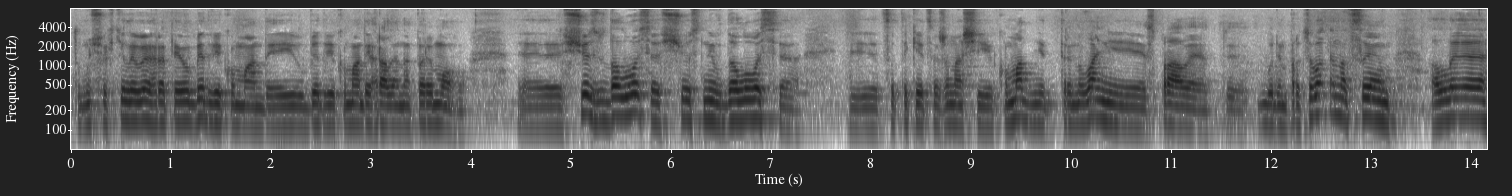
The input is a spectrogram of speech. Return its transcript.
тому що хотіли виграти обидві команди, і обидві команди грали на перемогу. Е, Щось вдалося, щось не вдалося. І це таке, це вже наші командні тренувальні справи. Будемо працювати над цим. Але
